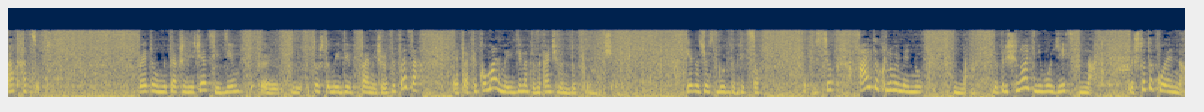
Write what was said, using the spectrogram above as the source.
От. Поэтому мы также сейчас едим э, то, что мы едим в память жертвы Песах, это афикуман, мы едим это, заканчиваем до полночи. И это сейчас будет говориться полностью. Альто хлюмимену на. Запрещено от него есть на. То что такое на?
